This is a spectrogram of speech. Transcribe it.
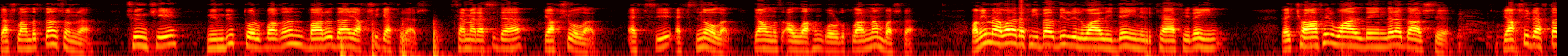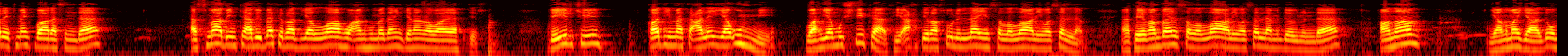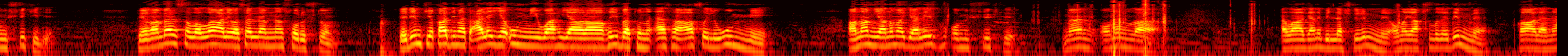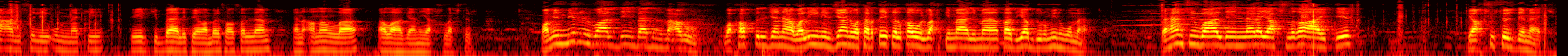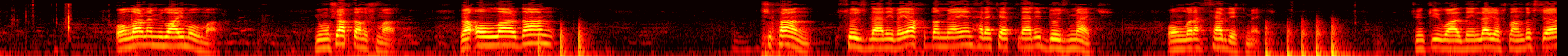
yaşlandıqdan sonra. Çünki mümbit torpağın barı da yaxşı gətirər, səmərəsi də yaxşı olar, əksi, əksinə olar. Yalnız Allahın qoruduqlarından başqa. Və mimmə vərədə fī birril valideynil kafireyn və kafir valideynlərə qarşı yaxşı rəftar etmək barəsində Əsma bint Əbi Bəkir radiyallahu anhumədən gələn rəvayətdir. Deyir ki, Qadimət aleyyə ummi və hiyə müşrikə fi əhdi Rasulilləhi sallallahu aleyhi və səlləm. Yəni, Peyğəmbər sallallahu aleyhi və səlləmin dövründə anam yanıma gəldi, o müşrik idi. Peyğəmbər sallallahu aleyhi və səlləmdən soruşdum. Dedim ki, qadimət aleyyə ummi və hiyə rağibətun əfə asıl ummi. Anam yanıma gəlib, o müşrikdir. Mən onunla əlaqəni birləşdirimmi, ona yaxşılıq edimmi? Qalə nəam sili umməki. Deyir ki, bəli, Peyğəmbər s.ə.v yəni ananla əlaqəni yaxşılaşdır. Və min birril valideyn bədil ma'ruf və xafdil cənə və linil cən və tərqiqil qavl və ihtimali mə qad yabdur minhumə. Və həmçin valideynlərə yaxşılığa aiddir yaxşı söz demək, onlarla mülayim olmaq, yumuşaq danışmaq və onlardan çıxan sözləri və yaxud da müəyyən hərəkətləri dözmək, onlara səbr etmək. Çünki valideynlər yaşlandıqca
